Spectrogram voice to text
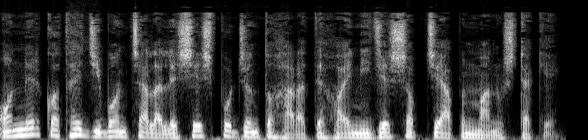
অন্যের কথায় জীবন চালালে শেষ পর্যন্ত হারাতে হয় নিজের সবচেয়ে আপন মানুষটাকে।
